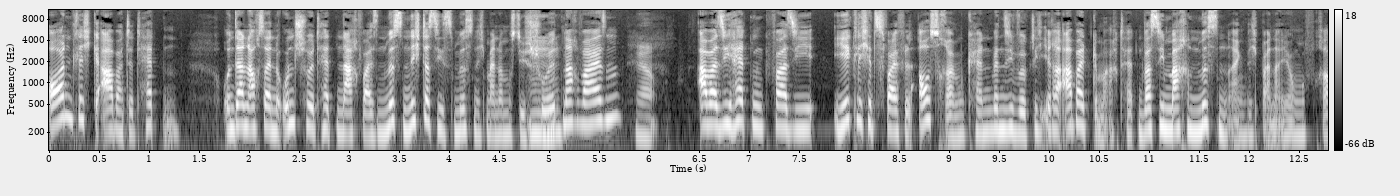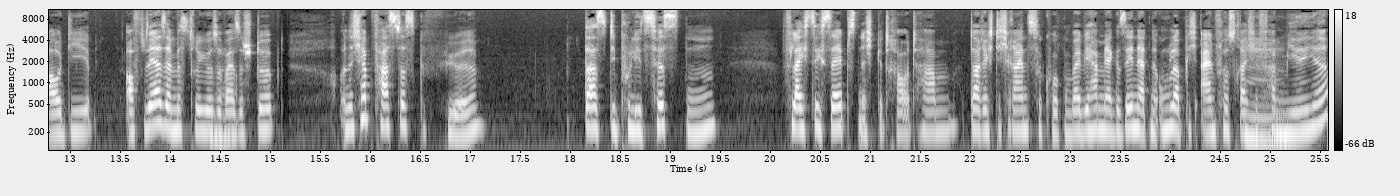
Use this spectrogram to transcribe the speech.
ordentlich gearbeitet hätten und dann auch seine Unschuld hätten nachweisen müssen, nicht, dass sie es müssen, ich meine, man muss die Schuld nachweisen, Ja. aber sie hätten quasi jegliche Zweifel ausräumen können, wenn sie wirklich ihre Arbeit gemacht hätten, was sie machen müssen eigentlich bei einer jungen Frau, die auf sehr, sehr mysteriöse Weise stirbt. Und ich habe fast das Gefühl, dass die Polizisten vielleicht sich selbst nicht getraut haben, da richtig reinzugucken. Weil wir haben ja gesehen, er hat eine unglaublich einflussreiche Familie.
